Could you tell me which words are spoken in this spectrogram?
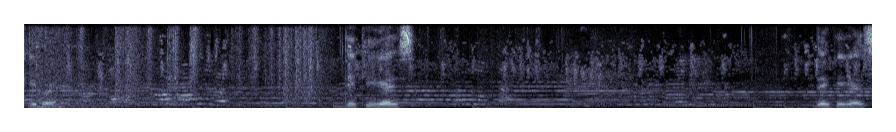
কি হয়। দেখি গাইস দেখি গাইস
